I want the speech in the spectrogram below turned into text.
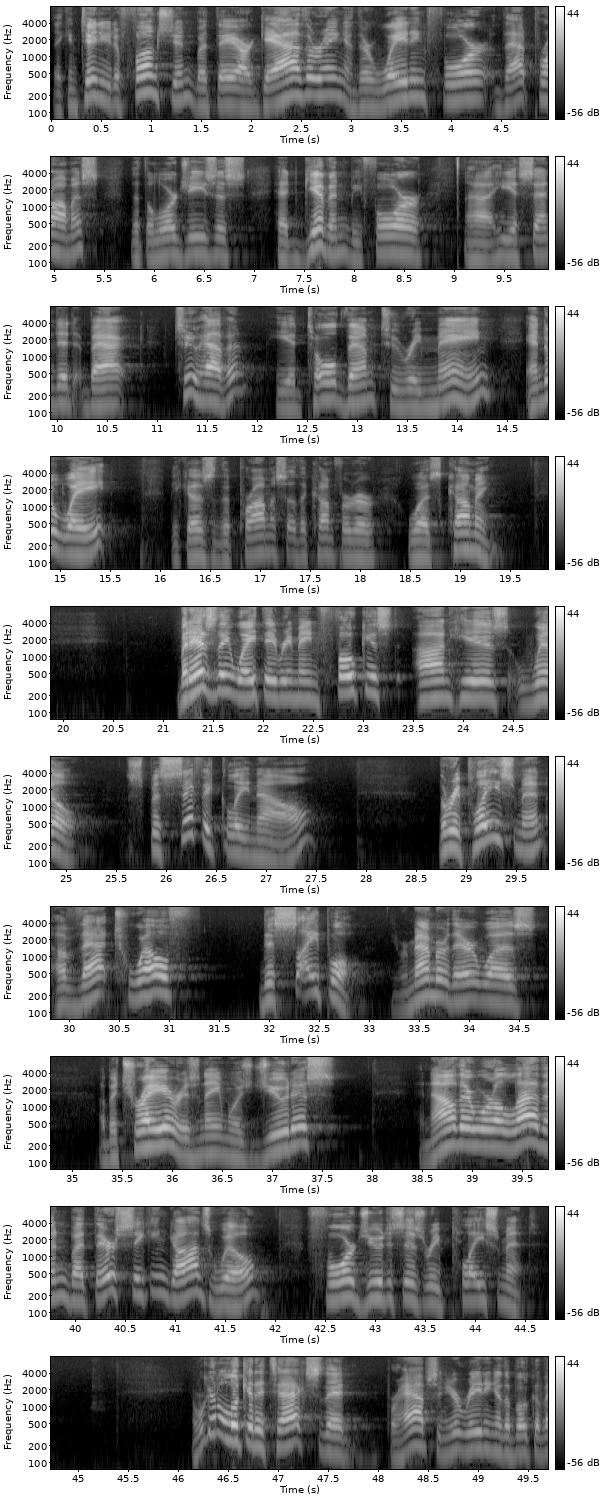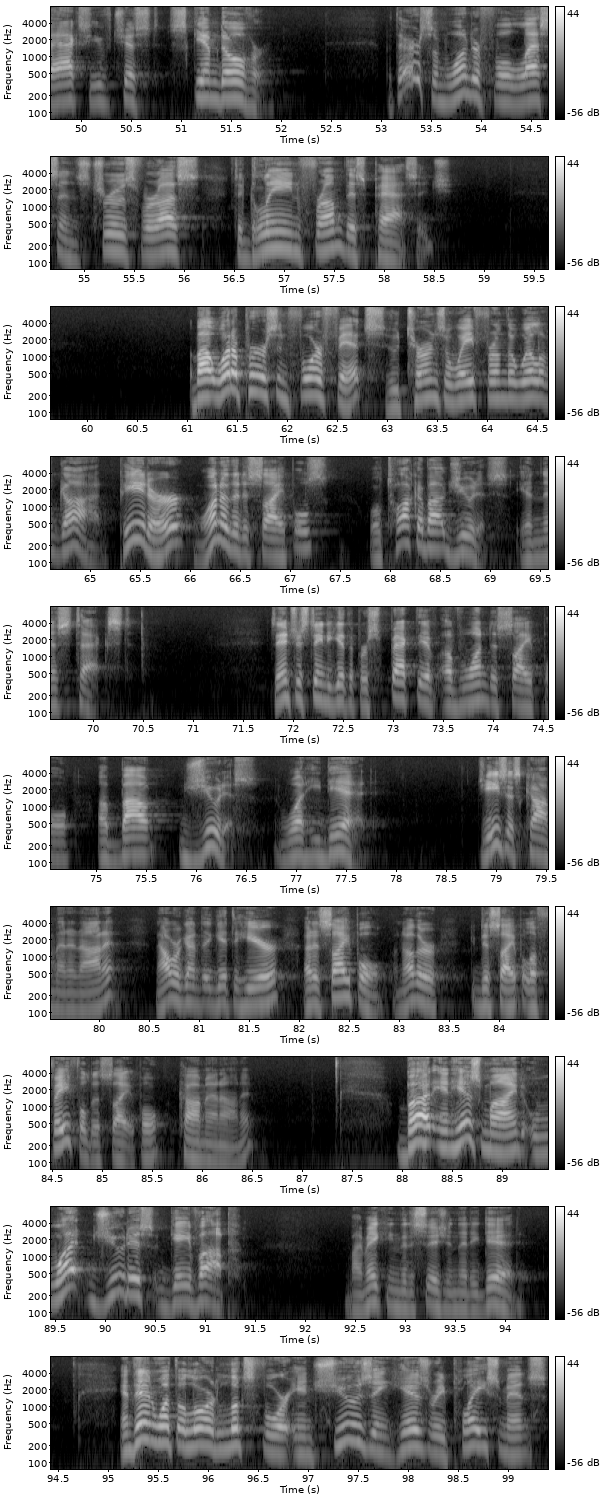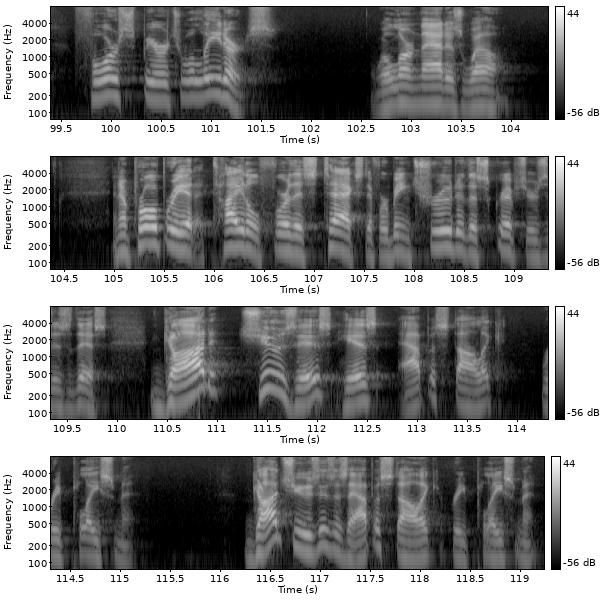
They continue to function, but they are gathering and they're waiting for that promise that the Lord Jesus had given before uh, he ascended back to heaven. He had told them to remain and to wait because the promise of the Comforter was coming. But as they wait, they remain focused on His will. Specifically, now, the replacement of that 12th disciple. You remember there was a betrayer. His name was Judas. And now there were 11, but they're seeking God's will for Judas's replacement. And we're going to look at a text that perhaps in your reading of the book of Acts you've just skimmed over. But there are some wonderful lessons, truths for us to glean from this passage about what a person forfeits who turns away from the will of God. Peter, one of the disciples, will talk about Judas in this text. It's interesting to get the perspective of one disciple about Judas and what he did. Jesus commented on it. Now we're going to get to hear a disciple, another disciple, a faithful disciple, comment on it. But in his mind, what Judas gave up by making the decision that he did. And then what the Lord looks for in choosing his replacements for spiritual leaders. We'll learn that as well. An appropriate title for this text, if we're being true to the scriptures, is this God chooses his apostolic replacement. God chooses his apostolic replacement.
